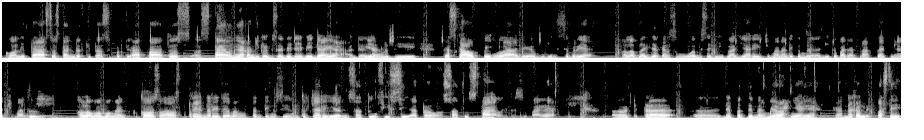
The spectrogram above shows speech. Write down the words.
kualitas terus standar kita seperti apa terus uh, stylenya kan juga bisa beda-beda ya ada yeah. yang lebih ke scalping lah ada yang begini sebenarnya kalau belajar kan semua bisa dipelajari cuma nanti kembali lagi kepada prakteknya cuman kalau ngomongan kalau soal trainer itu emang penting sih untuk cari yang satu visi atau satu style gitu supaya uh, kita uh, dapat benang merahnya ya karena kan pasti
